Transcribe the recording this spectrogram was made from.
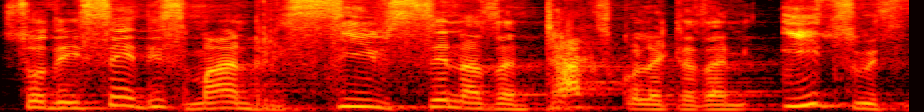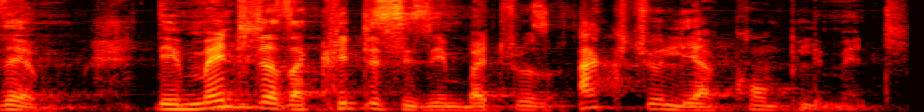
So they say this man receives sinners and tax collectors and eats with them. They meant it as a criticism, but it was actually a compliment.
